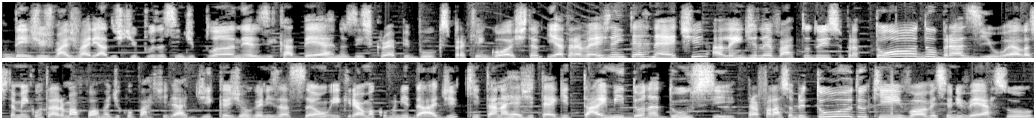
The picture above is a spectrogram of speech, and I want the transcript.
desde os mais variados tipos assim de planners e cadernos e scrapbooks para quem gosta. E através da internet, além de levar tudo isso para todo o Brasil, elas também encontraram uma forma de compartilhar dicas de organização e criar uma comunidade que tá na hashtag Time Dona Dulce para falar sobre tudo que envolve esse universo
